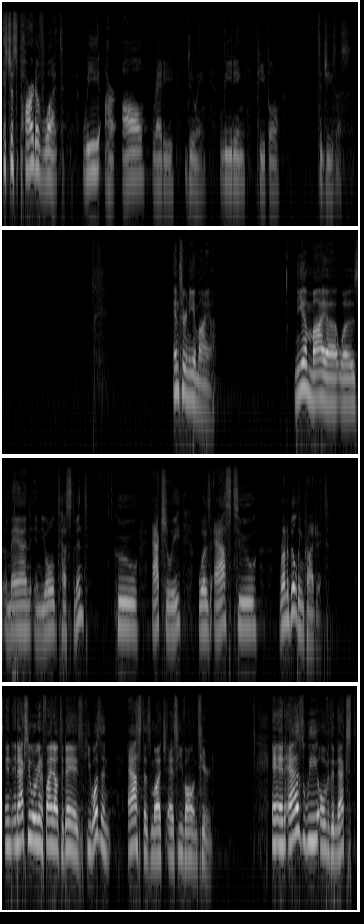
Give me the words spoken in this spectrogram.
It's just part of what we are already doing, leading people to Jesus. Enter Nehemiah. Nehemiah was a man in the Old Testament who actually was asked to run a building project. And, and actually, what we're going to find out today is he wasn't asked as much as he volunteered. And as we, over the next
